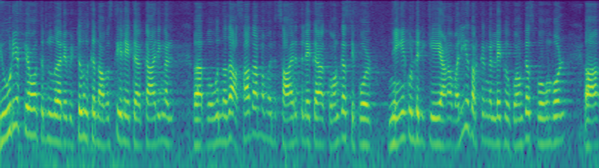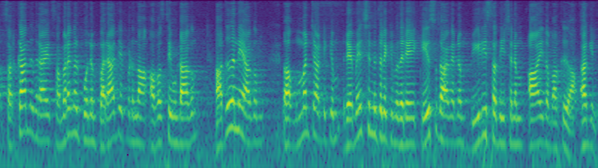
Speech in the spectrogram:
യു ഡി എഫ് യോഗത്തിൽ നിന്ന് വരെ വിട്ടുനിൽക്കുന്ന അവസ്ഥയിലേക്ക് കാര്യങ്ങൾ പോകുന്നത്. അസാധാരണ ഒരു സാഹചര്യത്തിലേക്ക് കോൺഗ്രസ് ഇപ്പോൾ നീങ്ങിക്കൊണ്ടിരിക്കുകയാണ്. വലിയ തർക്കങ്ങളിലേക്ക് കോൺഗ്രസ് പോകുമ്പോൾ സർക്കാരിനെതിരായ സമരങ്ങൾ പോലും പരാജയപ്പെടുന്ന അവസ്ഥയുണ്ടാകും. അതുതന്നെയാകും ഉമ്മൻചാണ്ടിക്കും രമേശ് ചെന്നിത്തലയ്ക്കുമെതിരെ കെ സുധാകരനും വി ഡി സതീശനും ആയുധമാക്കുക. അഖിൽ.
